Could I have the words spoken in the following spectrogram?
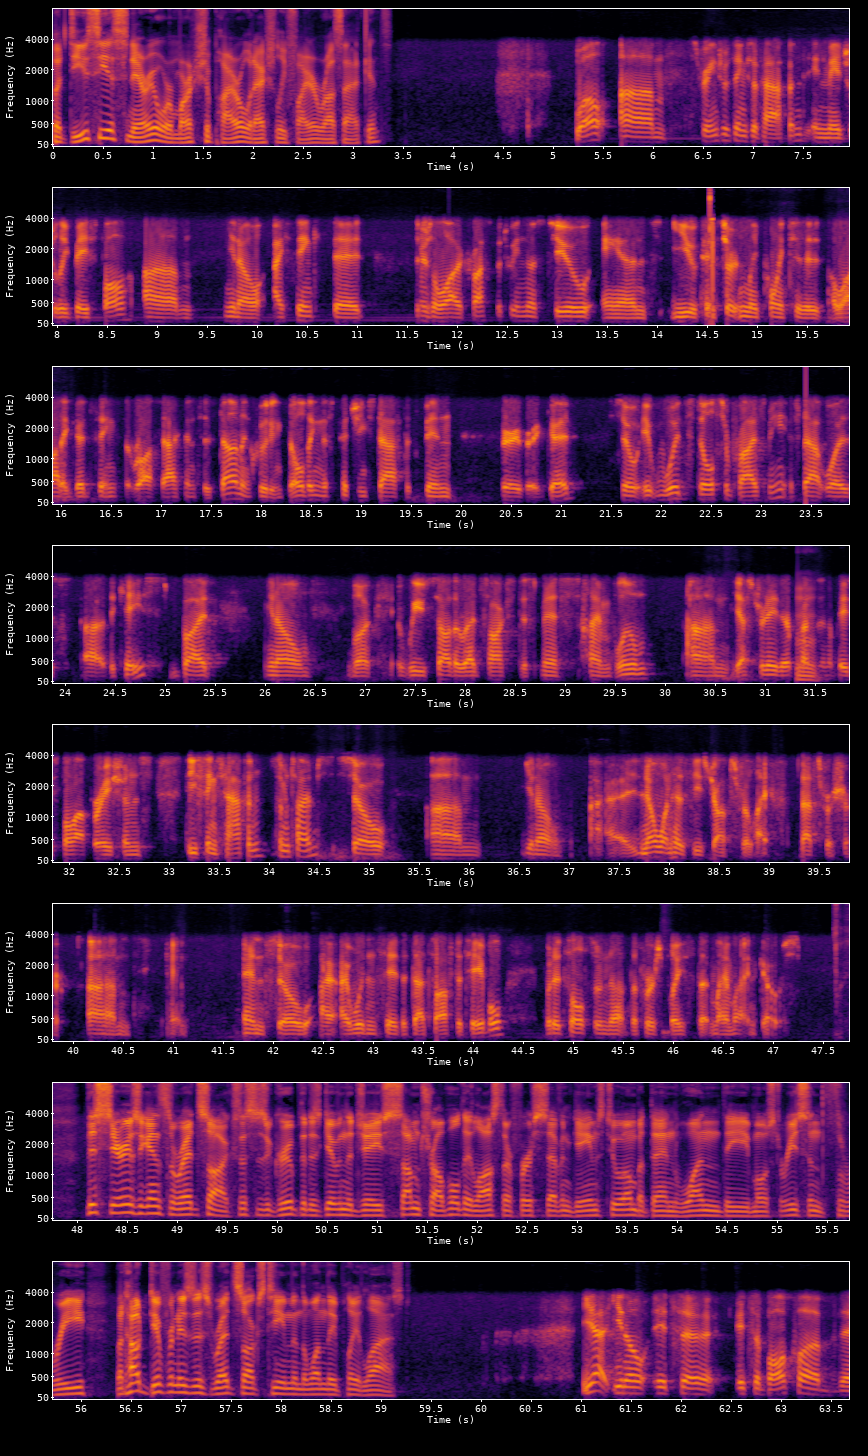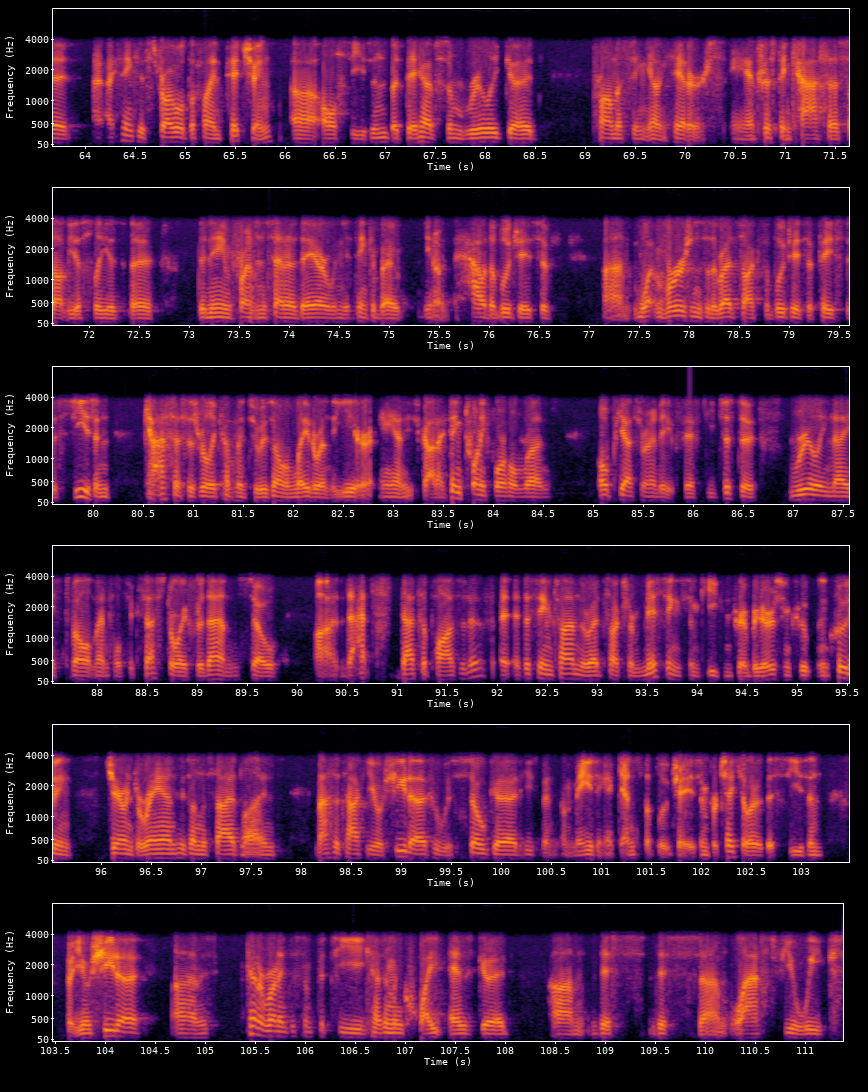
But do you see a scenario where Mark Shapiro would actually fire Ross Atkins? Well, um, stranger things have happened in Major League Baseball. Um, you know, I think that there's a lot of trust between those two, and you can certainly point to a lot of good things that Ross Atkins has done, including building this pitching staff that's been very, very good. So it would still surprise me if that was uh, the case. But, you know, look, we saw the Red Sox dismiss Chaim Bloom um, yesterday, their president of baseball operations. These things happen sometimes. So, um, you know, I, no one has these jobs for life. That's for sure. Um, and, and so I, I wouldn't say that that's off the table, but it's also not the first place that my mind goes. This series against the Red Sox, this is a group that has given the Jays some trouble. They lost their first seven games to them, but then won the most recent three. But how different is this Red Sox team than the one they played last? Yeah, you know, it's a it's a ball club that I think has struggled to find pitching uh, all season, but they have some really good, promising young hitters. And Triston Casas obviously is the the name front and center there when you think about you know how the Blue Jays have um, what versions of the Red Sox the Blue Jays have faced this season. Casas has really come into his own later in the year, and he's got I think 24 home runs, OPS around 850, just a really nice developmental success story for them. So uh, that's that's a positive. At, at the same time, the Red Sox are missing some key contributors, inclu- including Jarren Duran, who's on the sidelines, Masataka Yoshida, who was so good. He's been amazing against the Blue Jays, in particular this season. But Yoshida uh, is kind of run into some fatigue, hasn't been quite as good um, this this um, last few weeks.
